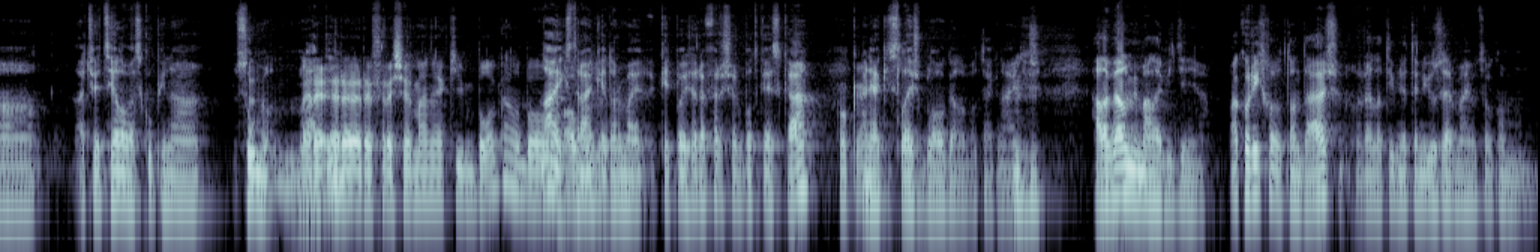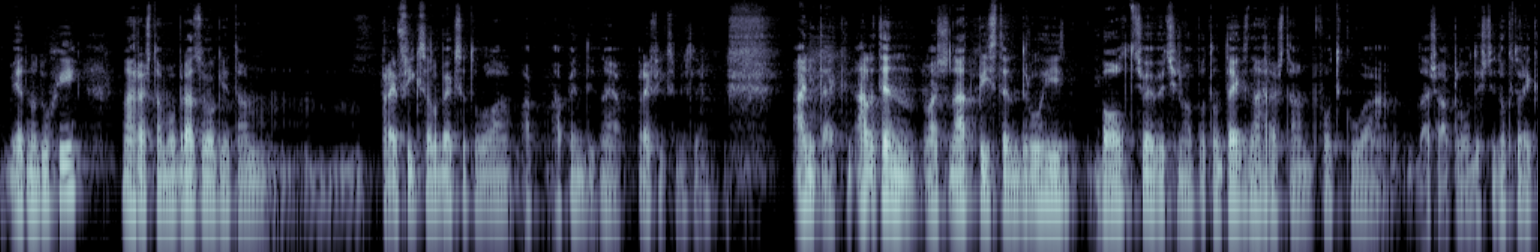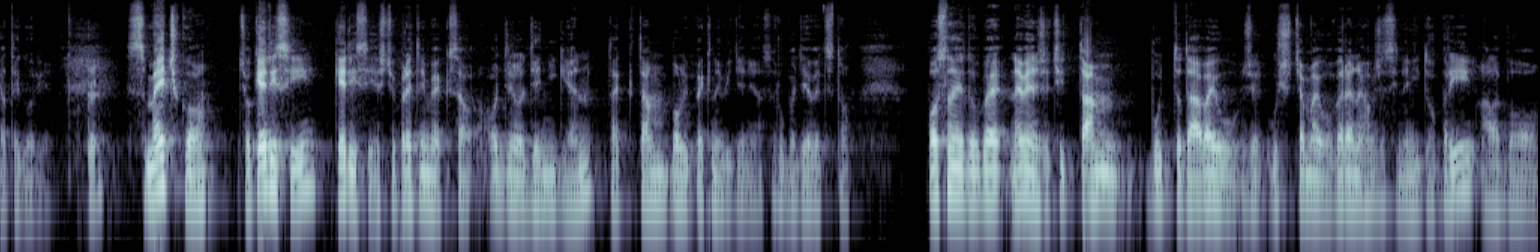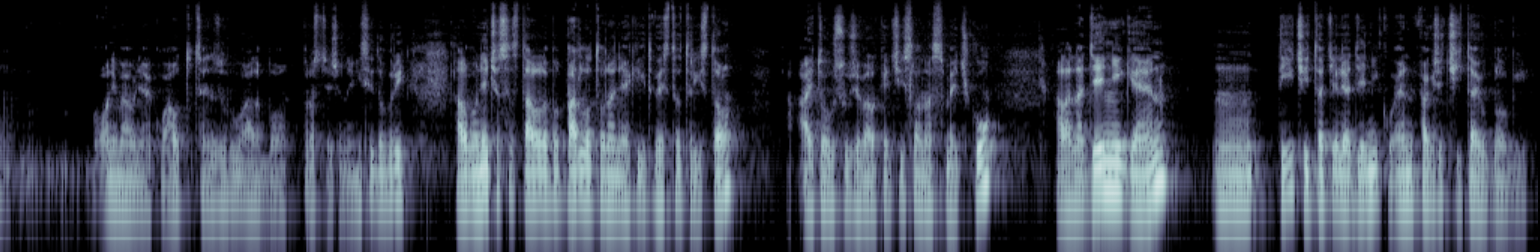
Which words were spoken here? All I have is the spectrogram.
a čo je cieľová skupina sú mladí. Re, re, refresher má nejaký blog? Alebo, na ich stránke, alebo... normálne, keď povieš refresher.sk okay. a nejaký slash blog alebo tak nájdeš. Mm-hmm. Ale veľmi malé videnia. Ako rýchlo o tom dáš, relatívne ten user majú celkom jednoduchý, nahráš tam obrazok, je tam prefix, alebo jak sa to volá, appendi, ne, prefix myslím. Ani tak, ale ten, máš nadpis, ten druhý bold, čo je väčšinou potom text, nahráš tam fotku a dáš upload ešte do ktorej kategórie. Okay. Smečko, čo kedysi, kedysi, ešte predtým, jak sa oddelil denní gen, tak tam boli pekné videnia, zhruba 900 poslednej dobe, neviem, že či tam buď to dávajú, že už ťa majú overeného, že si není dobrý, alebo oni majú nejakú autocenzúru, alebo proste, že není si dobrý, alebo niečo sa stalo, lebo padlo to na nejakých 200-300, aj to už sú že veľké čísla na smečku, ale na denní gen mm, tí čitatelia denníku N fakt, že čítajú blogy.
